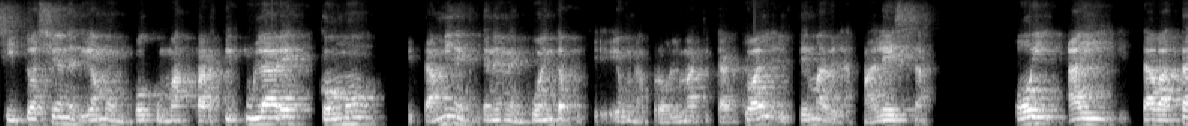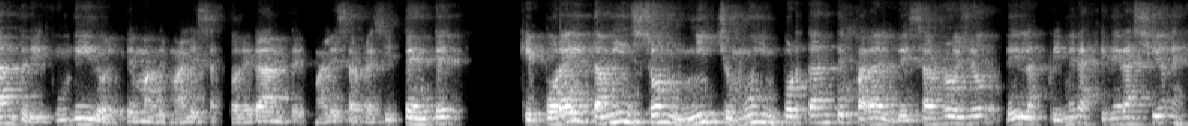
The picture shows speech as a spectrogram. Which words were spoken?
situaciones, digamos, un poco más particulares, como también hay que tener en cuenta, porque es una problemática actual, el tema de las malezas. Hoy está bastante difundido el tema de malezas tolerantes, malezas resistentes, que por ahí también son un nicho muy importante para el desarrollo de las primeras generaciones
